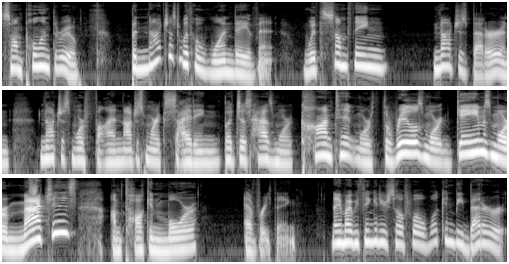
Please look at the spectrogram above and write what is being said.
so I'm pulling through. But not just with a one day event, with something not just better and not just more fun, not just more exciting, but just has more content, more thrills, more games, more matches. I'm talking more everything. Now you might be thinking to yourself, well, what can be better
